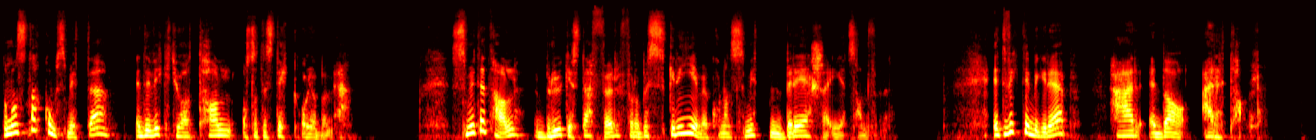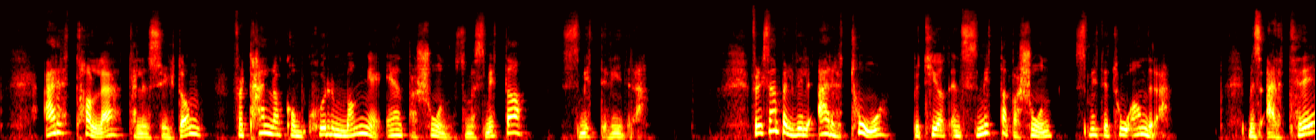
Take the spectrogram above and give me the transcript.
Når man snakker om smitte, er det viktig å ha tall og statistikk å jobbe med. Smittetall brukes derfor for å beskrive hvordan smitten brer seg i et samfunn. Et viktig begrep her er da R-tall. R-tallet til en sykdom forteller noe om hvor mange en person som er smitta, smitter videre. F.eks. vil R2 bety at en smitta person smitter to andre, mens R3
